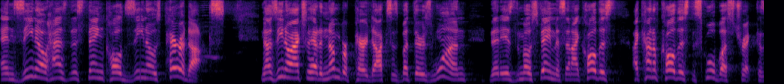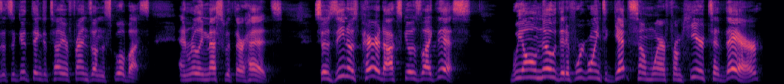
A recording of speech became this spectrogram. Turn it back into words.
And Zeno has this thing called Zeno's paradox. Now, Zeno actually had a number of paradoxes, but there's one that is the most famous. And I call this, I kind of call this the school bus trick, because it's a good thing to tell your friends on the school bus and really mess with their heads. So Zeno's paradox goes like this. We all know that if we're going to get somewhere from here to there,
